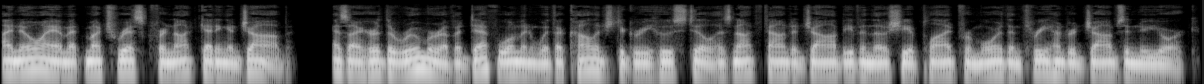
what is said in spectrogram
I know I am at much risk for not getting a job, as I heard the rumor of a deaf woman with a college degree who still has not found a job even though she applied for more than 300 jobs in New York.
